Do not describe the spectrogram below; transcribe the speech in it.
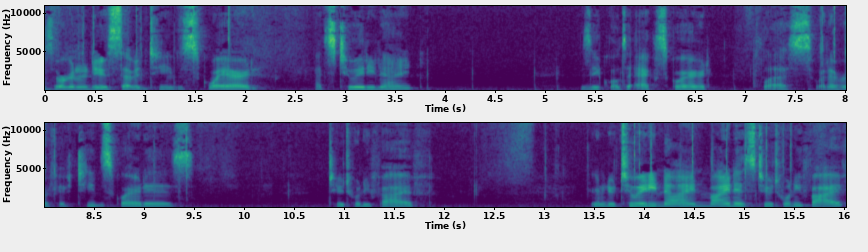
So we're going to do 17 squared, that's 289, is equal to x squared plus whatever 15 squared is, 225. You're going to do 289 minus 225.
